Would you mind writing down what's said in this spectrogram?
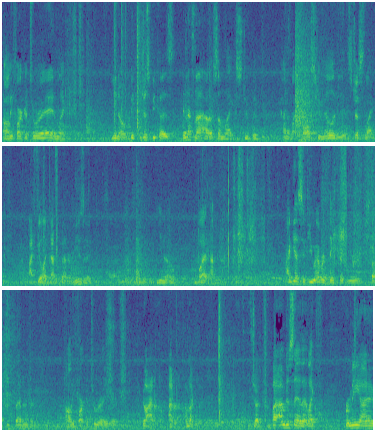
Ali Farka Touré and like, you know, bec just because, and that's not out of some like stupid kind of like false humility. It's just like I feel like that's better music, you know. But I guess if you ever think that your stuff is better than Ali Farka Toure or no, I don't know. I don't know. I'm not gonna judge, but I'm just saying that like for me, I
